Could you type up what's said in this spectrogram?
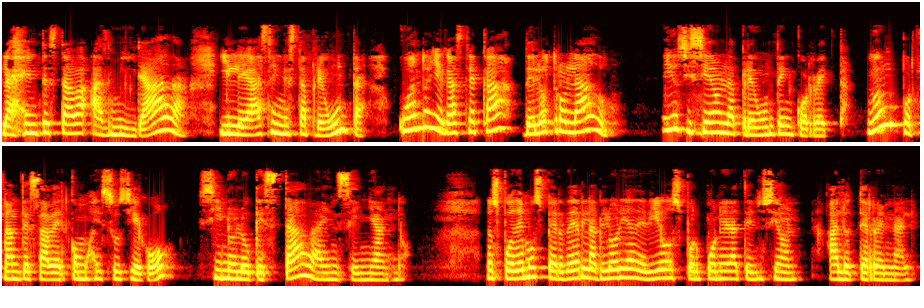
La gente estaba admirada y le hacen esta pregunta ¿Cuándo llegaste acá? del otro lado. Ellos hicieron la pregunta incorrecta. No era importante saber cómo Jesús llegó, sino lo que estaba enseñando. Nos podemos perder la gloria de Dios por poner atención a lo terrenal.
